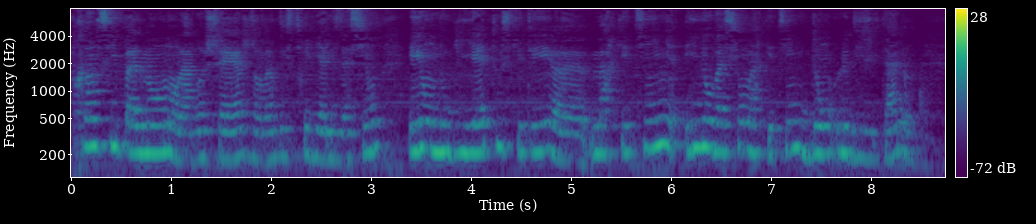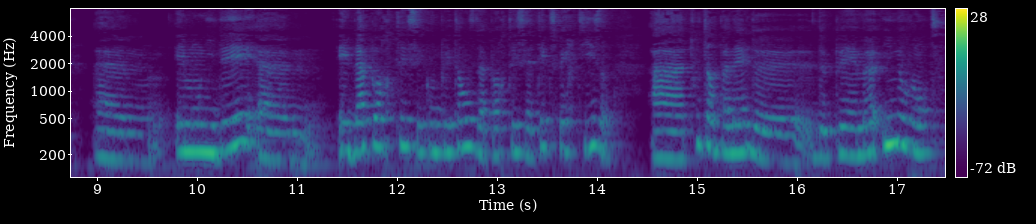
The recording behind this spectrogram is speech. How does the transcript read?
principalement dans la recherche, dans l'industrialisation et on oubliait tout ce qui était euh, marketing, innovation marketing dont le digital. Euh, et mon idée est d'apporter ces compétences, d'apporter cette expertise à tout un panel de, PME innovantes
